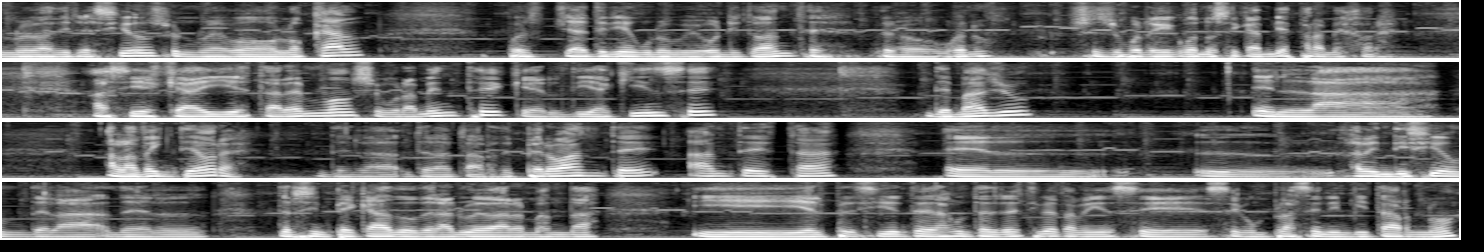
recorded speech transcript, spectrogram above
nueva dirección, su nuevo local. Pues ya tenían uno muy bonito antes, pero bueno, se supone que cuando se cambia es para mejorar. Así es que ahí estaremos seguramente, que el día 15 de mayo en la, a las 20 horas de la, de la tarde. Pero antes, antes está el- la bendición de la, del, del sin pecado de la nueva hermandad. Y el presidente de la Junta Directiva también se, se complace en invitarnos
